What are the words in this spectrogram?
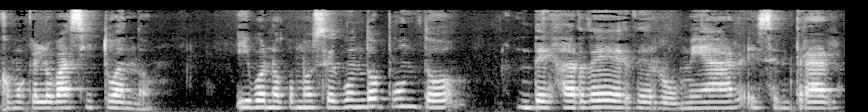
como que lo va situando. Y bueno, como segundo punto, dejar de, de rumiar es entrar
